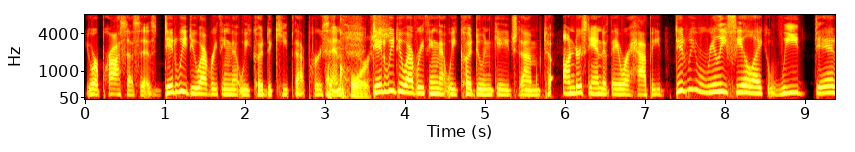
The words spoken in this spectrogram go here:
your processes. Did we do everything that we could to keep that person? Of course. Did we do everything that we could to engage them to understand if they were happy? Did we really feel like we did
